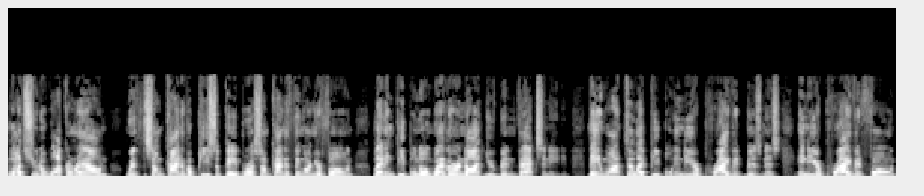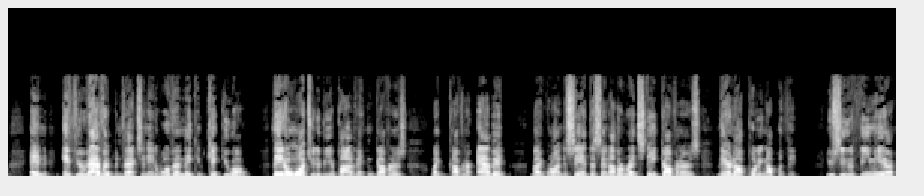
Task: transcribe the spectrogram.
wants you to walk around with some kind of a piece of paper or some kind of thing on your phone letting people know whether or not you've been vaccinated. They want to let people into your private business, into your private phone, and if you haven't been vaccinated, well, then they can kick you out. They don't want you to be a part of it. And governors like Governor Abbott, like Ron DeSantis, and other red state governors, they're not putting up with it. You see the theme here?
